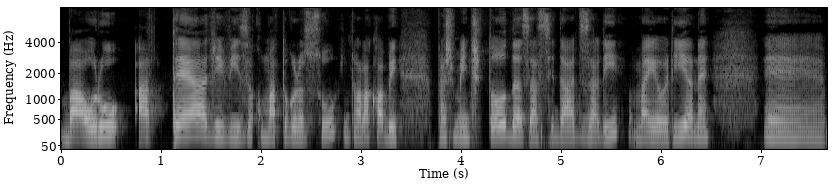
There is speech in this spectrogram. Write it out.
Bauru até a divisa com Mato Grosso Sul. Então ela cobre praticamente todas as cidades ali, a maioria, né? É,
